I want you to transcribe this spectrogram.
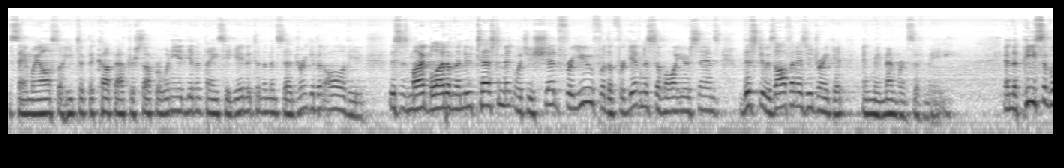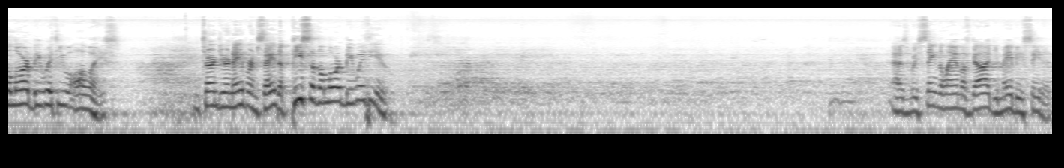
The same way also he took the cup after supper. When he had given thanks, he gave it to them and said, Drink of it, all of you. This is my blood of the New Testament, which is shed for you for the forgiveness of all your sins. This do as often as you drink it in remembrance of me. And the peace of the Lord be with you always. And turn to your neighbor and say, The peace of the Lord be with you. As we sing the Lamb of God, you may be seated.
